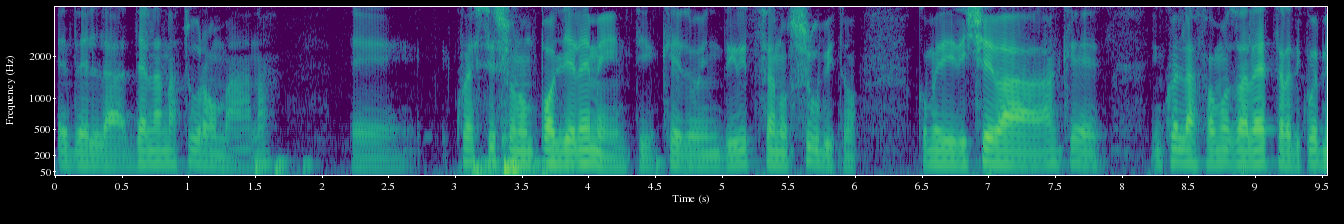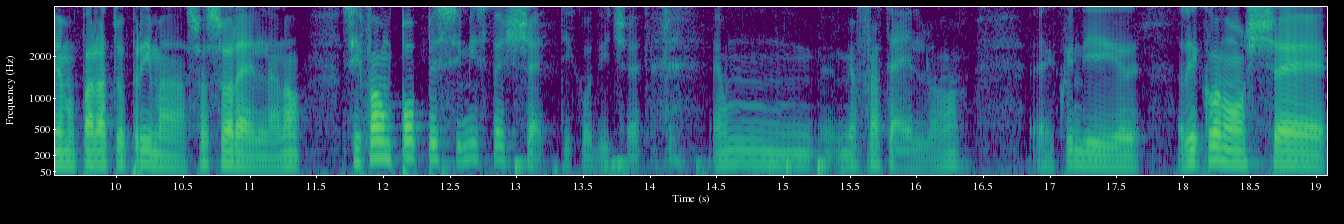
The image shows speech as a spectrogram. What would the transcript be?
e della, della natura umana. E questi sono un po' gli elementi che lo indirizzano subito, come gli diceva anche in quella famosa lettera di cui abbiamo parlato prima sua sorella, no? si fa un po' pessimista e scettico, dice, è un mio fratello, no? quindi riconosce eh,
